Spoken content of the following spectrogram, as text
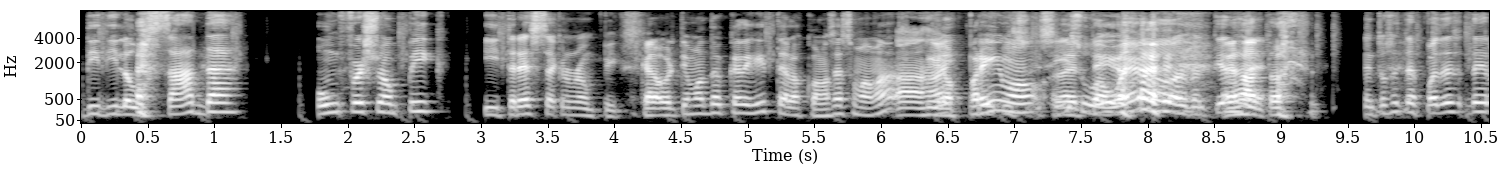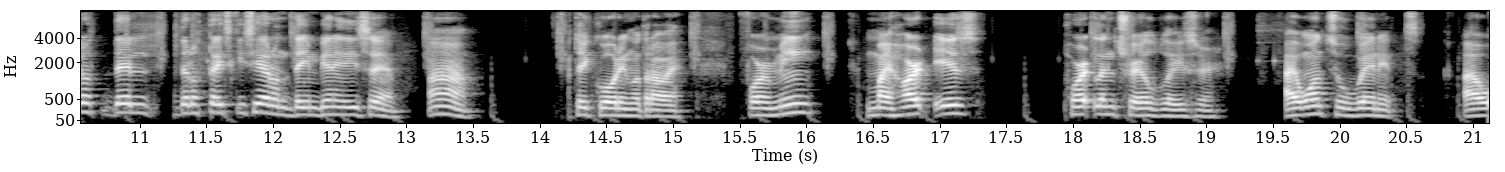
Didi Lozada, un first round pick y tres second round picks. Que los últimos dos que dijiste los conoce su mamá Ajá, y los primos. y- y- sí, su tío. abuelo, ¿me entiendes? Exacto. Entonces, después de, de los, del- de los trades que hicieron, Dame viene y dice: Ah, estoy quoting otra vez. For me, my heart is Portland Trailblazer. I want to win it. I,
